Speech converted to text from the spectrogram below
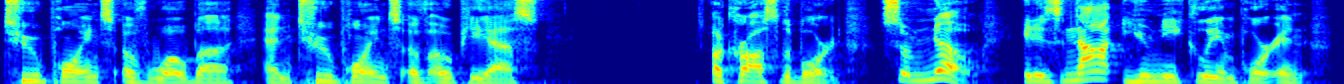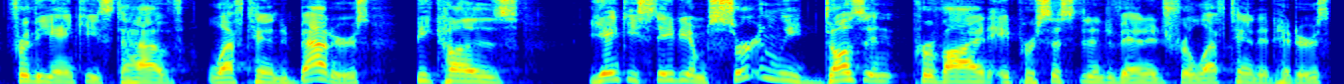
two points of WOBA, and two points of OPS across the board. So, no, it is not uniquely important for the Yankees to have left handed batters because Yankee Stadium certainly doesn't provide a persistent advantage for left handed hitters,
